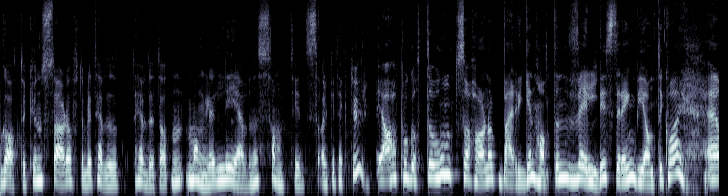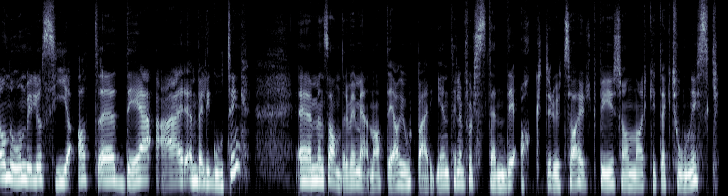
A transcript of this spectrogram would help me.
gatekunst, så er det ofte blitt hevdet, hevdet, at den mangler levende samtidsarkitektur? Ja, på godt og vondt så har nok Bergen hatt en veldig streng byantikvar. Eh, og noen vil jo si at eh, det er en veldig god ting. Eh, mens andre vil mene at det har gjort Bergen til en fullstendig akterutseilt by sånn arkitektonisk.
